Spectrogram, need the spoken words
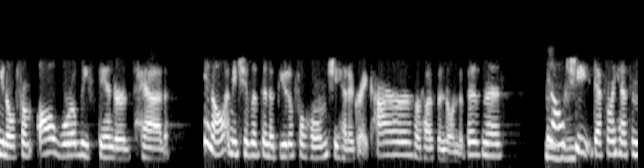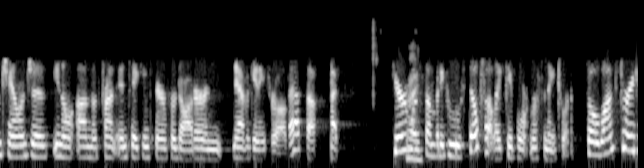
you know, from all worldly standards had, you know, I mean, she lived in a beautiful home. She had a great car. Her husband owned a business. You know, Mhm. she definitely had some challenges, you know, on the front end taking care of her daughter and navigating through all that stuff. But here was somebody who still felt like people weren't listening to her. So long story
